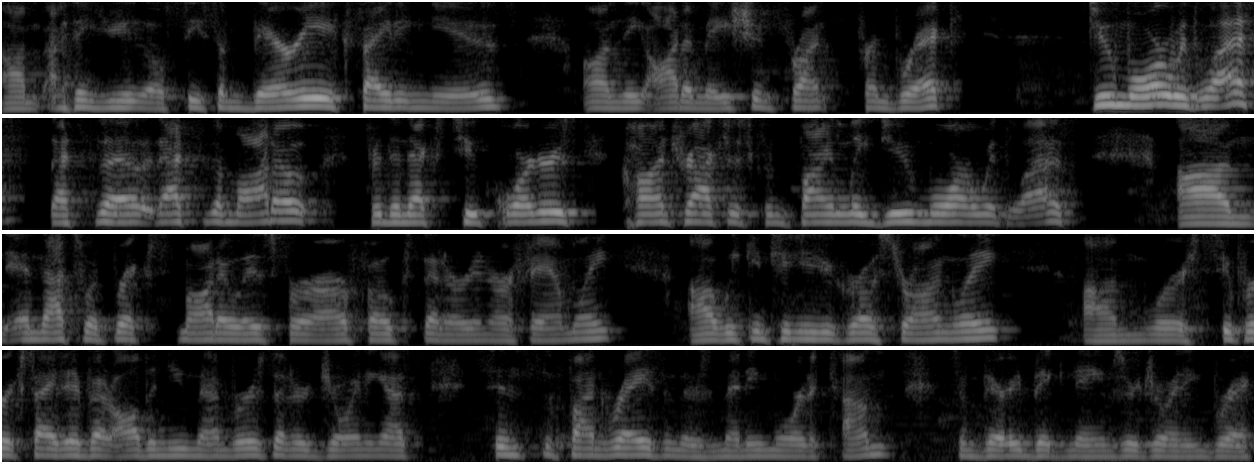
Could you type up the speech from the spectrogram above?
Um, I think you'll see some very exciting news on the automation front from Briq. Do more with less. That's the that's the motto for the next two quarters. Contractors can finally do more with less, um, and that's what Briq's motto is for our folks that are in our family. Uh, we continue to grow strongly. Um, we're super excited about all the new members that are joining us since the fundraise, and there's many more to come. Some very big names are joining Briq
